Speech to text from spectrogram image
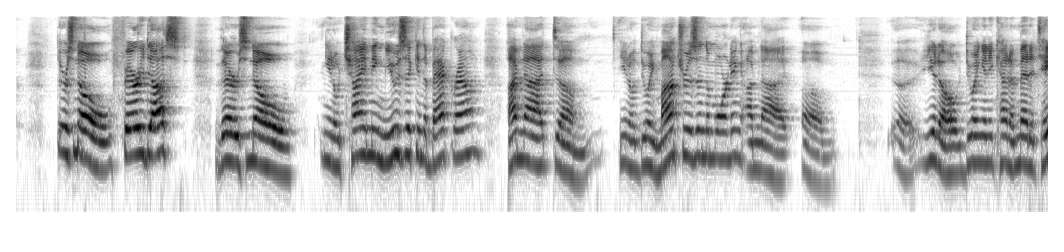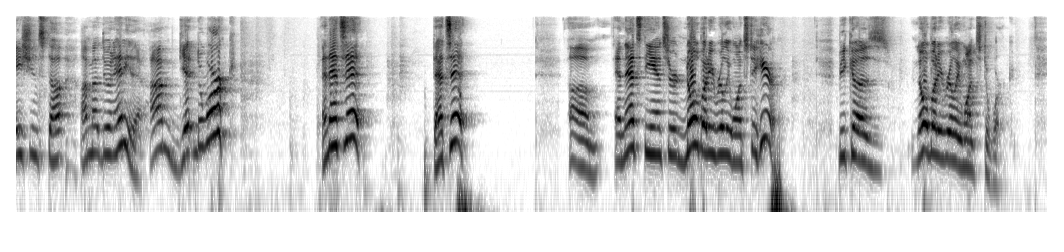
There's no fairy dust. There's no, you know, chiming music in the background. I'm not, um, you know, doing mantras in the morning. I'm not, um, uh, you know, doing any kind of meditation stuff. I'm not doing any of that. I'm getting to work. And that's it. That's it. Um, and that's the answer nobody really wants to hear because nobody really wants to work.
